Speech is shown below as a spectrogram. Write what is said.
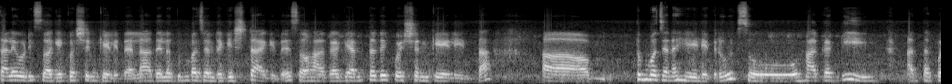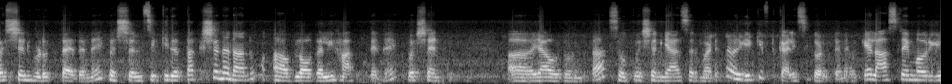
ತಲೆ ಓಡಿಸುವ ಹಾಗೆ ಕ್ವಶನ್ ಕೇಳಿದೆ ಅಲ್ಲ ಅದೆಲ್ಲ ತುಂಬಾ ಜನರಿಗೆ ಇಷ್ಟ ಆಗಿದೆ. ಸೊ ಹಾಗಾಗಿ ಅಂತದೇ ಕ್ವಶನ್ ಕೇಳಿ ಅಂತ ಆ, ತುಂಬಾ ಜನ ಹೇಳಿದ್ರು. ಸೊ ಹಾಗಾಗಿ ಅಂತ ಕ್ವಶನ್ ಹುಡುಕ್ತಾ ಇದ್ದೇನೆ. ಕ್ವಶನ್ ಸಿಕ್ಕಿದ ತಕ್ಷಣ ನಾನು ಆ ಬ್ಲಾಗ್ ಅಲ್ಲಿ ಹಾಕ್ತೇನೆ. ಕ್ವೆಶನ್ ಯಾವುದು ಅಂತ? ಸೊ ಕ್ವೆಶನ್ಗೆ ಆನ್ಸರ್ ಮಾಡಿದ್ರೆ ಅವರಿಗೆ ಗಿಫ್ಟ್ ಕಳಿಸಿ ಕೊಡ್ತೇನೆ ಓಕೆ ಲಾಸ್ಟ್ ಟೈಮ್ ಅವರಿಗೆ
